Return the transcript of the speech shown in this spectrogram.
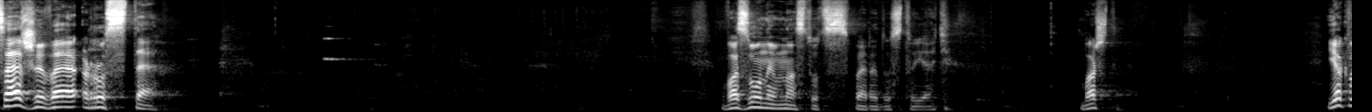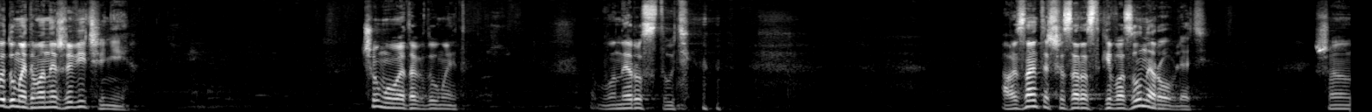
Все живе росте. Вазони в нас тут спереду стоять. Бачите? Як ви думаєте, вони живі чи ні? Чому ви так думаєте? Вони ростуть. А ви знаєте, що зараз такі вазони роблять, що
